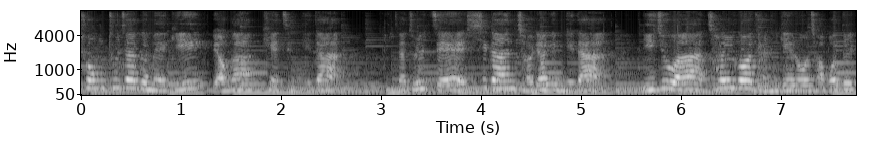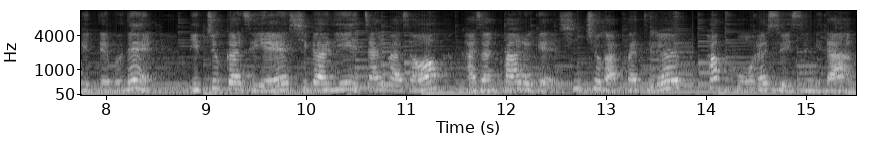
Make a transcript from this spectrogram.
총 투자 금액이 명확해집니다. 자, 둘째, 시간 절약입니다. 이주와 철거 단계로 접어들기 때문에 입주까지의 시간이 짧아서 가장 빠르게 신축 아파트를 확보할 수 있습니다.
